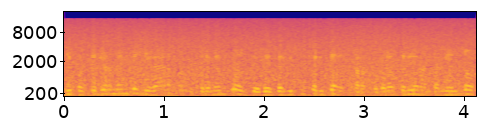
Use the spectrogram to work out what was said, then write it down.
y posteriormente llegar a los elementos de, de servicios periciales para poder hacer levantamiento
